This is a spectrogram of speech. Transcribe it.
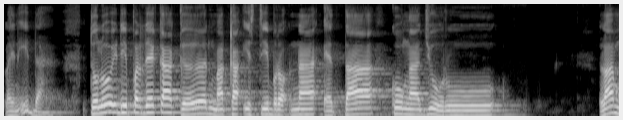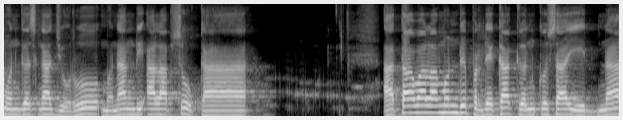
lain idah tuluy diperdekakeun maka istibrona eta ku ngajuru. Lamun geus ngajuru menang di alap suka. Atawa lamun diperdekakeun ku sayidna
